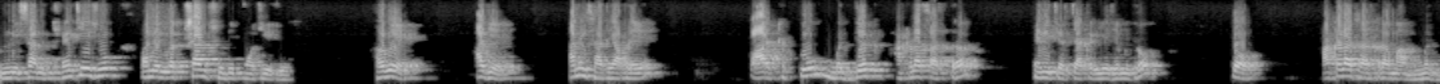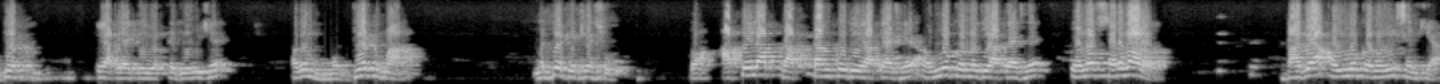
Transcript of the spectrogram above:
નિશાન ખેંચીશું અને લક્ષ્યાંક સુધી પહોંચીશું. હવે આજે આની સાથે આપણે પાર્ટ ટુ મધ્યક આંકડાશાસ્ત્ર એની ચર્ચા કરીએ છીએ મિત્રો. તો આંકડાશાસ્ત્રમાં મધ્યક એ આપણે ગઈ વખતે જોયું છે. હવે મધ્યકમાં, મધ્યક એટલે શું? તો આપેલા પ્રાપ્તાંકો જે આપ્યા છે, અવલોકનો જે આપ્યા છે, એનો સરવાળો ભાગ્યા અવલોકનોની સંખ્યા.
